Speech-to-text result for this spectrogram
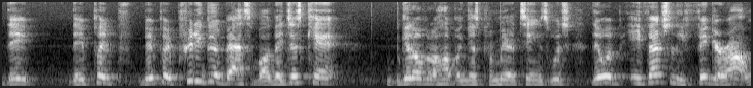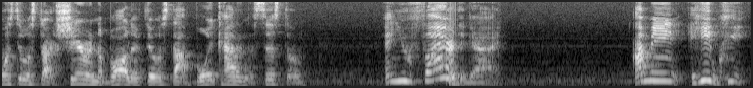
They they play they play pretty good basketball. They just can't get over the hump against premier teams, which they would eventually figure out once they would start sharing the ball if they would stop boycotting the system. And you fire the guy. I mean, he he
